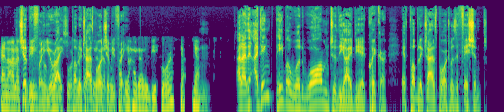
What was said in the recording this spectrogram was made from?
And I'll have should be free, you're right. Public transport should be free. highlighted before. Yeah, yeah. And I, th- I think people would warm to the idea quicker if public transport was efficient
